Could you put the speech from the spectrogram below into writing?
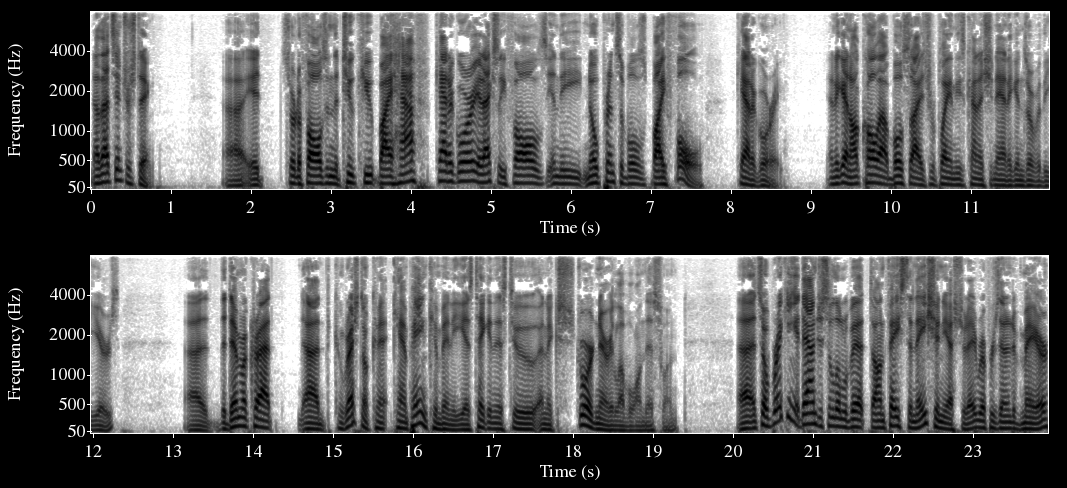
Now that's interesting. Uh, it sort of falls in the too cute by half category. It actually falls in the no principles by full category. And again, I'll call out both sides for playing these kind of shenanigans over the years. Uh, the Democrat uh, Congressional Campaign Committee has taken this to an extraordinary level on this one. Uh, and so, breaking it down just a little bit on Face the Nation yesterday, Representative Meijer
